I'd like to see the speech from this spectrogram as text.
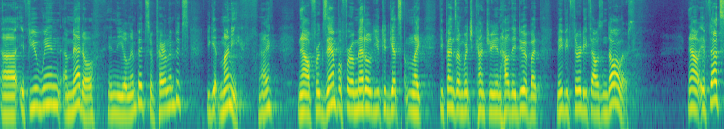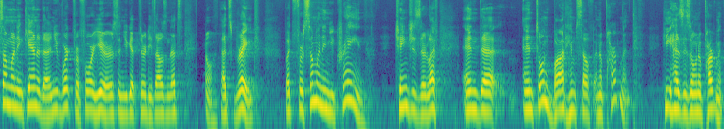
uh, if you win a medal in the Olympics or Paralympics, you get money, right? Now, for example, for a medal, you could get something like, depends on which country and how they do it, but maybe $30,000. Now, if that's someone in Canada and you've worked for four years and you get 30,000, that's, you know, that's great. But for someone in Ukraine, changes their life. And uh, Anton bought himself an apartment he has his own apartment.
